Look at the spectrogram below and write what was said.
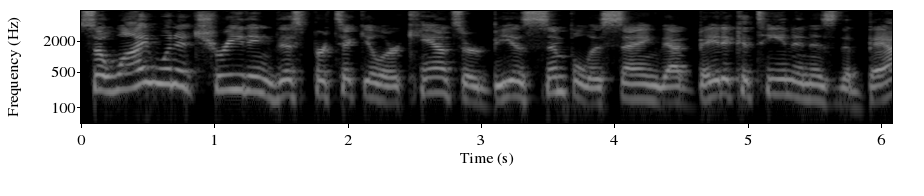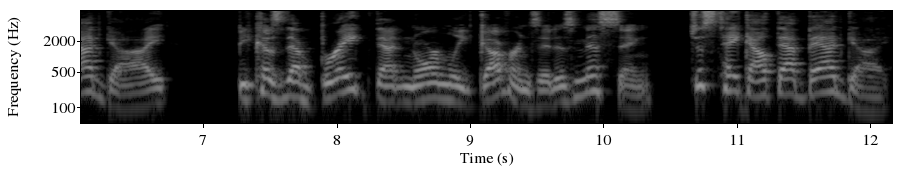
So, why wouldn't treating this particular cancer be as simple as saying that beta catenin is the bad guy because that brake that normally governs it is missing? Just take out that bad guy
